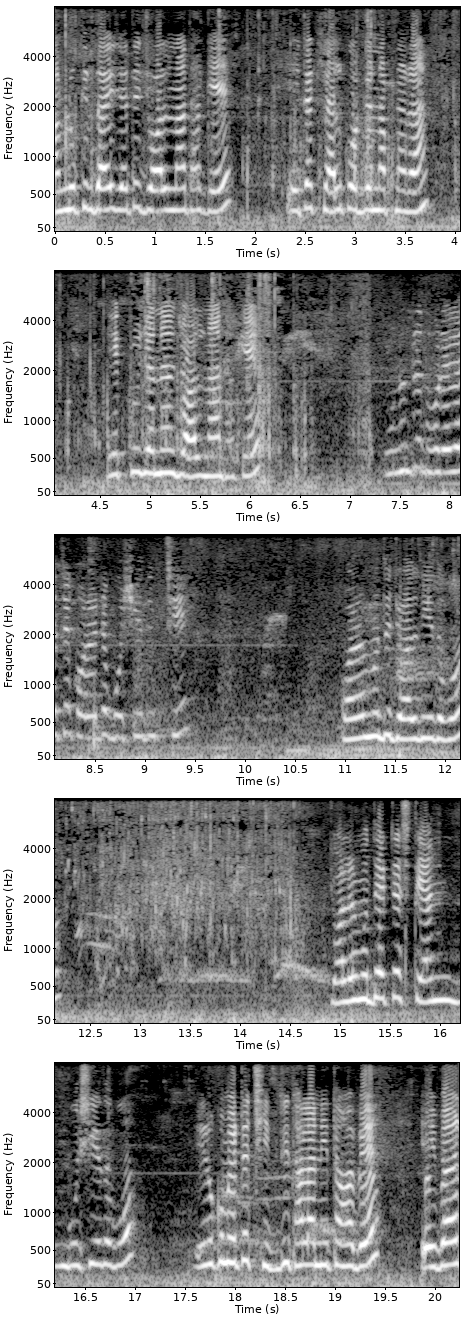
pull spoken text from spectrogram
আমলকির গায়ে যাতে জল না থাকে, এটা খেয়াল করবেন আপনারা, একটু যেন জল না থাকে। উনুনটা ধরে গেছে, কড়াইটা বসিয়ে দিচ্ছি। কড়াইয়ের মধ্যে জল দিয়ে দেবো। জলের মধ্যে একটা স্ট্যান্ড বসিয়ে দেবো। এরকম একটা ছিদ্রি থালা নিতে হবে। এইবার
